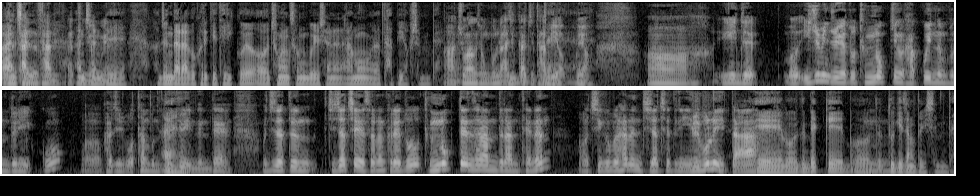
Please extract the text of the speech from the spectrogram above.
안산, 안산 같은 안산, 경우에. 예. 준다라고 그렇게 돼 있고요. 어, 중앙 정부에서는 아무 답이 없습니다. 아 중앙 정부는 아직까지 답이 네, 없고요. 네. 어, 이게 이제 뭐 이주민 중에도 등록증을 갖고 있는 분들이 있고 어, 가지 못한 분들도 네. 있는데 어찌됐든 지자체에서는 그래도 등록된 사람들한테는 어, 지급을 하는 지자체들이 일부는 있다. 예, 뭐 몇 개, 뭐두 개 정도 있습니다.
